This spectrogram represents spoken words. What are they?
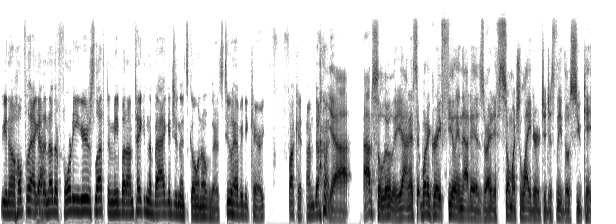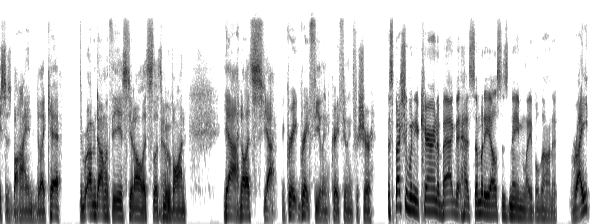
You know, hopefully I got yeah. another 40 years left in me, but I'm taking the baggage and it's going over there. It's too heavy to carry. Fuck it, I'm done. Yeah, absolutely. Yeah, and it's what a great feeling that is, right? It's so much lighter to just leave those suitcases behind. And be like, hey, I'm done with these. You know, let's let's yeah. move on. Yeah, no, that's yeah, great, great feeling, great feeling for sure. Especially when you're carrying a bag that has somebody else's name labeled on it right?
